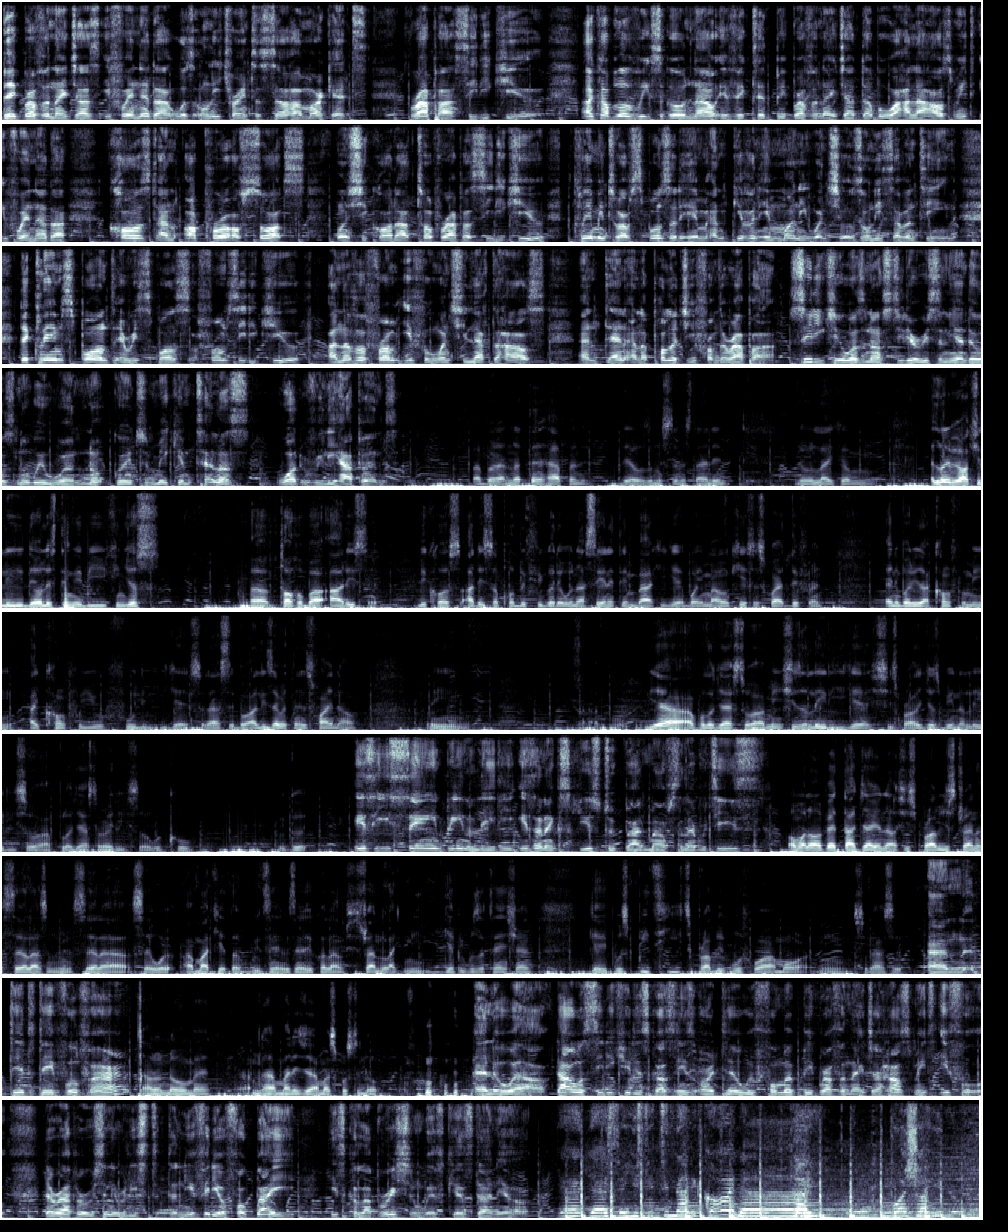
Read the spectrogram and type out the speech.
Big Brother Naija's Ifu Ennada was only trying to sell her market, rapper CDQ. A couple of weeks ago, now evicted Big Brother Naija double Wahala housemate Ifu Ennada caused an uproar of sorts when she called out top rapper CDQ, claiming to have sponsored him and given him money when she was only 17. The claim spawned a response from CDQ, another from Ifu when she left the house, and then an apology from the rapper. CDQ was in our studio recently and there was no way we were not going to make him tell us what really happened. My brother, nothing happened. There was a misunderstanding. You know, like um, a lot of people actually they always think maybe you can just uh, talk about artists because artists a public figure. They will not say anything back. You get, but in my own case, it's quite different. Anybody that comes for me, I come for you fully. You get, so that's it. But at least everything is fine now. I mean, yeah, I apologize to her. I mean, she's a lady. Yeah, she's probably just being a lady. So I apologize already. So we're cool. We're good. Is he saying being a lady is an excuse to badmouth celebrities? Oh my god, Taja, you know, she's probably just trying to sell us, sell her, sell what a market of everything, everything call them. She's trying to like me, get people's attention, get people's PT to probably vote for her more. I mean, so that's it. And did they vote for her? I don't know, man. I'm not a manager. How am I supposed to know? LOL. That was CDQ discussing his ordeal with former Big Brother Naija housemate Ifu. The rapper recently released the new video for Bai, his collaboration with Kiss Daniel. Yeah, yeah, so you sitting at the corner. For sure you know.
